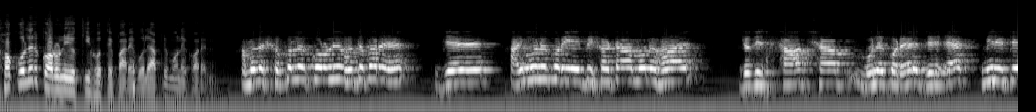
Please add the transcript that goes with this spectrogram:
সকলের করণীয় কি হতে পারে বলে আপনি মনে করেন? আমাদের সকলের করণীয় হতে পারে যে আমি মনে করি এই বিষয়টা মনে হয় যদি সাদ সাহ মনে করে যে এক মিনিটে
